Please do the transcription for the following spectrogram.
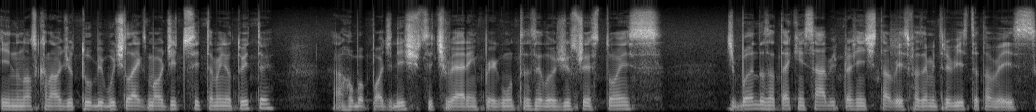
e no nosso canal de YouTube Bootlegs Malditos e também no Twitter arroba podlixo se tiverem perguntas, elogios, sugestões de bandas até quem sabe pra gente talvez fazer uma entrevista, talvez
